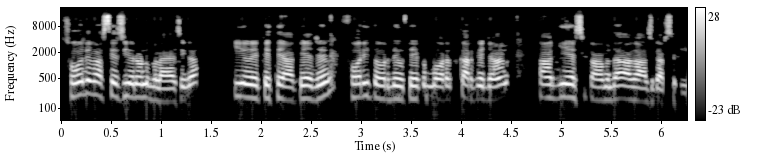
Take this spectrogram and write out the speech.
ਸੋ ਉਹਦੇ ਵਾਸਤੇ ਅਸੀਂ ਉਹਨਾਂ ਨੂੰ ਬੁਲਾਇਆ ਸੀਗਾ। ਕਿ ਉਹ ਇੱਕ ਇੱਥੇ ਆ ਕੇ ਅੱਜ ਫੌਰੀ ਤੌਰ ਦੇ ਉੱਤੇ ਇੱਕ ਮੁਹਰਤ ਕਰਕੇ ਜਾਣ ਤਾਂ ਕਿ ਇਸ ਕੰਮ ਦਾ ਆਗਾਜ਼ ਕਰ ਸਕੀਏ।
